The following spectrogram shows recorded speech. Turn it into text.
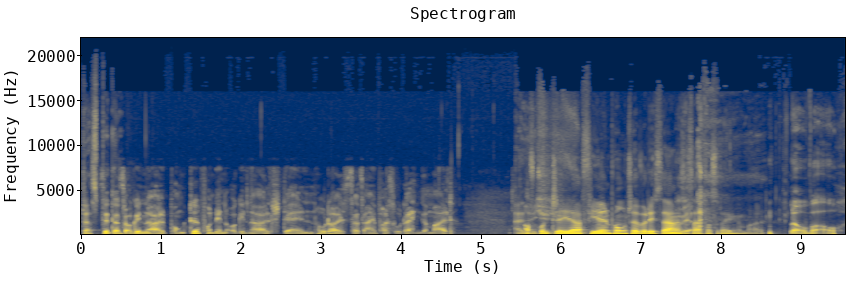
Das Sind das Originalpunkte von den Originalstellen oder ist das einfach so dahingemalt? Also Aufgrund der vielen Punkte würde ich sagen, es ja. ist einfach so dahingemalt. Ich glaube auch.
